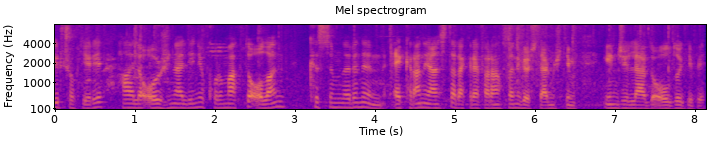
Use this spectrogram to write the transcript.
birçok yeri hala orijinalliğini korumakta olan kısımlarının ekrana yansıtarak referanslarını göstermiştim İncil'lerde olduğu gibi.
